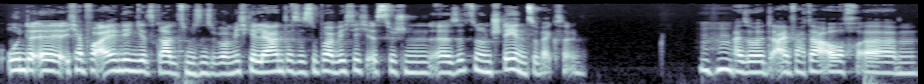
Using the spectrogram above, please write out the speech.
Und äh, ich habe vor allen Dingen jetzt gerade zumindest über mich gelernt, dass es super wichtig ist, zwischen äh, Sitzen und Stehen zu wechseln. Mhm. Also einfach da auch ähm,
